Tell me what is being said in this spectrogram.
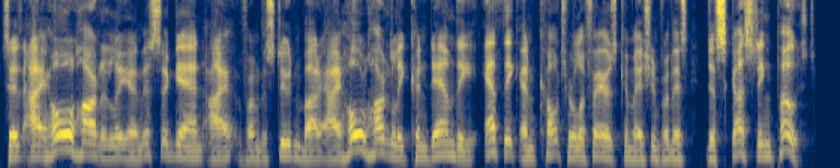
says I wholeheartedly, and this again, I from the student body, I wholeheartedly condemn the Ethic and Cultural Affairs Commission for this disgusting post.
